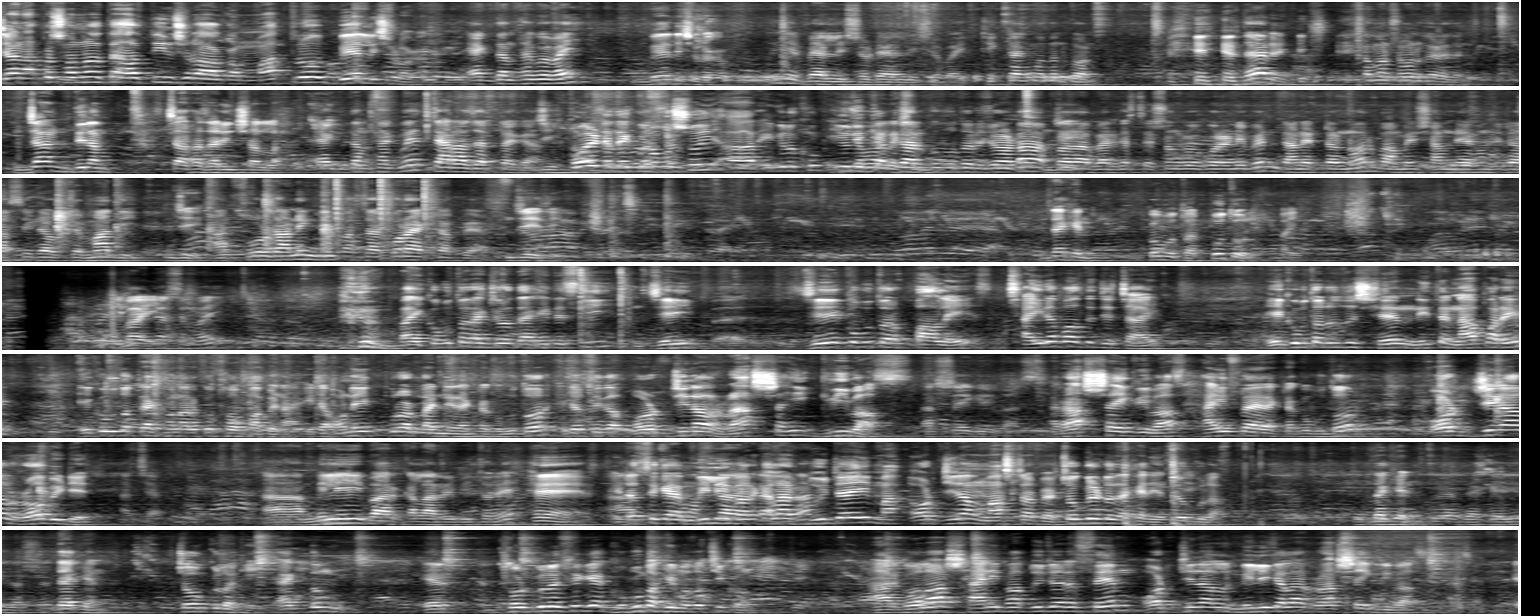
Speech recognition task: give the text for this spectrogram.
যান আপনার সম্মানতে আর তিনশো টাকা কম। মাত্র বিয়াল্লিশশো টাকা। একদম থাকবে ভাই? বিয়াল্লিশশো টাকা। এই বিয়াল্লিশশো টিয়াল্লিশশো ভাই ঠিকঠাক মতন কর। দেন সমান সমান করে দেন। যান দিলাম চার হাজার ইনশাল্লাহ। একদম থাকবে চার হাজার টাকা। কোয়ালিটি দেখবেন অবশ্যই আর এগুলো খুব ইউনিক কালেকশন কবুতর জোড়াটা আপনারা বাইরের কাছ থেকে সংগ্রহ করে নেবেন। ডানেরটা নর বামের সামনে এখন যেটা আছে এটা হচ্ছে মাদি। জি। আর ফুল রানিং ডিম পাঁচা করা একটা পেয়ার জি জি। দেখেন কবুতর পুতুল ভাই। ভাই। ভাই? ভাই কবুতর একজন দেখাইতেছি। যেই যে কবুতর পালে ছাইরা পালতে যে চায় এই কবুতর যদি সে নিতে না পারে এই কবুতরটা এখন আর কোথাও পাবে না। এটা অনেক পুরান লাইনের একটা কবুতর। এটা থেকে অরিজিনাল রাজশাহী গ্রিবাস। রাজশাহী গিরিবাস। রাজশাহী গ্রিবাস হাই ফ্লাইয়ের একটা কবুতর। অরিজিনাল রবিডের আচ্ছা। আহ, মিলি বার কালারের ভিতরে। হ্যাঁ এটা থেকে চমৎকার মিলি বার কালার দুইটাই অরিজিনাল মাস্টার পেয়ার চোখগুলো দেখা দিন চোখগুলা দেখেন। দেখেন চোখগুলো কি? একদম এর ঠোঁটগুলো থেকে ঘুঘু পাখির মতো চিকন। আর গলার শাইনি ভাব দুইটার same original mealy colour Rajshahi গ্রিবাস।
